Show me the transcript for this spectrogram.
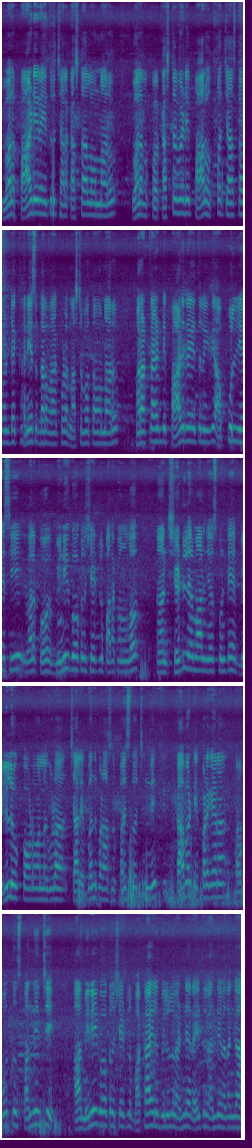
ఇవాళ పాడి రైతులు చాలా కష్టాల్లో ఉన్నారు. వాళ్ళు కష్టపడి పాలు ఉత్పత్తి చేస్తూ ఉంటే కనీస ధర రాకుండా నష్టపోతూ ఉన్నారు. మరి అట్లాంటి పాడి రైతులకి అప్పులు చేసి ఇవాళ కో మినీ గోకుల షెడ్లు పథకంలో షెడ్లు నిర్మాణం చేసుకుంటే బిల్లులు ఇవ్వకపోవడం వల్ల కూడా చాలా ఇబ్బంది పడాల్సిన పరిస్థితి వచ్చింది. కాబట్టి ఇప్పటికైనా ప్రభుత్వం స్పందించి ఆ మినీ గోకుల షెడ్లు బకాయిలు బిల్లులు వెంటనే రైతులకు అందే విధంగా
